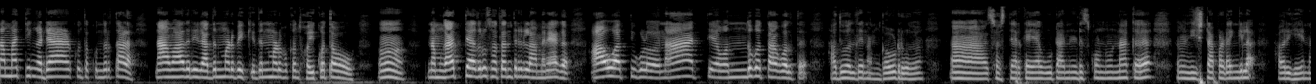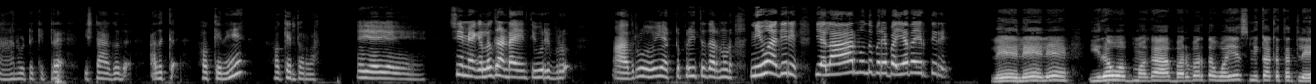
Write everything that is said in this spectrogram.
ನಮ್ಮ ಅತ್ತೆ ಹಿಂಗ ಅಡ್ಯಾಡ್ಕೊಂತ ಕುಂದಿರ್ತಾಳ. ನಾವ್ ಆದ್ರೆ ಈಗ ಅದನ್ನ ಮಾಡ್ಬೇಕು ಇದನ್ನ ಮಾಡ್ಬೇಕಂತ ಹೊಯ್ಕೋತಾವು ಹ್ಞೂ ನಮ್ಗೆ ಅತ್ತೆ ಆದ್ರೂ ಸ್ವತಂತ್ರ ಇಲ್ಲ ಮನ್ಯಾಗ. ಅವು ಅತ್ತಿಗಳು, ನಾ ಅತ್ತೆ ಒಂದು ಗೊತ್ತಾಗವಲ್ತ ಅದು ಅಲ್ಲದೆ ನಮ್ಮ ಗೌಡ್ರು ಸೊಸ್ತ್ಯಾರ ಕೈಯಾಗ ಊಟ ನೀಡಿಸ್ಕೊಂಡು ಉಣ್ಣಾಕ ಇಷ್ಟ ಇಷ್ಟಪಡಂಗಿಲ್ಲ ಅವ್ರಿಗೆ ನಾನು ಊಟಕ್ಕಿಟ್ರೆ ಇಷ್ಟ ಆಗೋದು. ಅದಕ್ಕೆ ಹೊಕ್ಕೇನಿ ಹೊಕ್ಕೇನ್ ತೋರ್ವ. ಏ ಸೀಮೆಗೆಲ್ಲ ಗಂಡ ಐತಿ ಇವ್ರಿಬ್ರು ಆದ್ರೂ ಎಷ್ಟು ಪ್ರೀತಿದಾರ ನೋಡು. ನೀವು ಅದಿರಿ, ಎಲ್ಲಾರ ಮುಂದೆ ಬರೀ ಬಯ್ಯದ ಇರ್ತೀರಿ. ಲೇ ಲೇ ಲೇ, ಇರೋ ಒಬ್ಬ ಮಗ ಬರ್ಬರ್ತ ವಯಸ್ಸು ಮಿಕ್ಕಾಕತ್ತತ್ಲೇ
